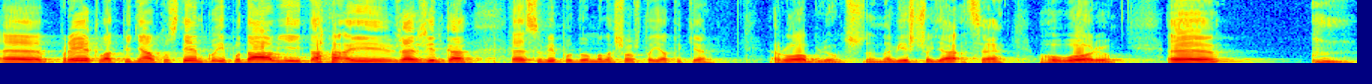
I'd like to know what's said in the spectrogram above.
е, приклад, підняв хустинку і подав їй, та, і вже жінка собі подумала, що ж то я таке роблю, навіщо я це говорю.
